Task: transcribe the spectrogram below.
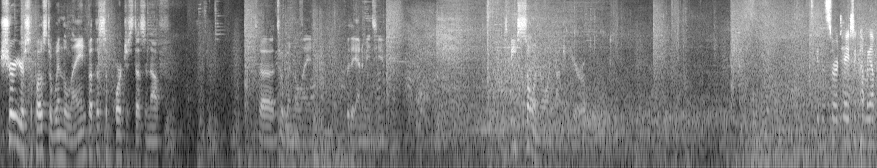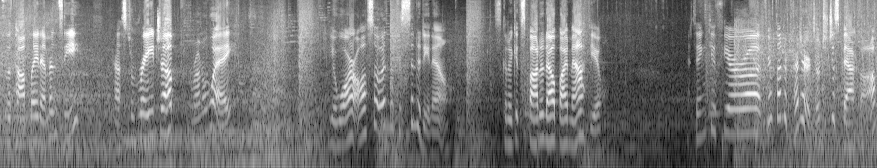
sure, you're supposed to win the lane, but the support just does enough to, to win the lane for the enemy team. It's being so annoying on Jakiro. Let's get this rotation coming up to the top lane. MNZ has to rage up, run away. You are also in the vicinity now. It's gonna get spotted out by Matthew. I think if you're uh, if you're Thunder Predator, don't you just back off?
